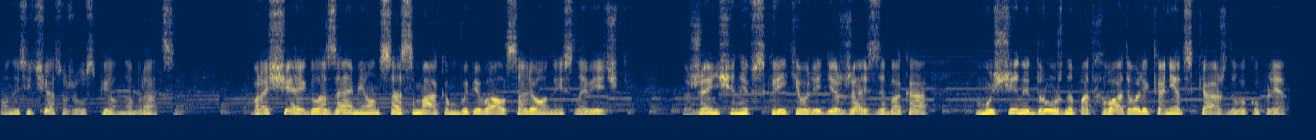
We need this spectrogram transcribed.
он и сейчас уже успел набраться. Вращая глазами, он со смаком выпивал соленые словечки. Женщины вскрикивали, держась за бока, Мужчины дружно подхватывали конец каждого куплета.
